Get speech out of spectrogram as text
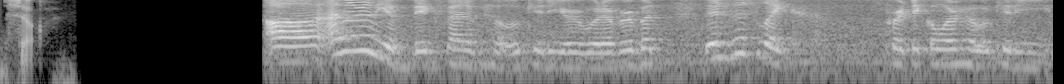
So uh, I'm not really a big fan of Hello Kitty or whatever, but there's this like particular Hello Kitty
